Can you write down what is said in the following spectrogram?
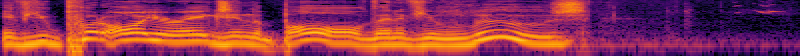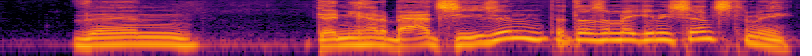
If you put all your eggs in the bowl, then if you lose, then then you had a bad season. That doesn't make any sense to me.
